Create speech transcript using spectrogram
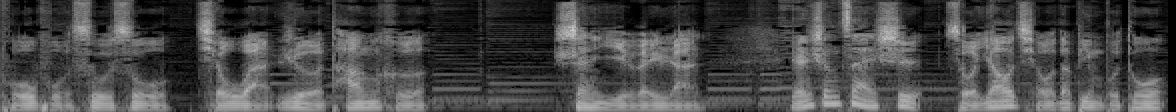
朴朴素素，求碗热汤喝，深以为然。人生在世，所要求的并不多，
